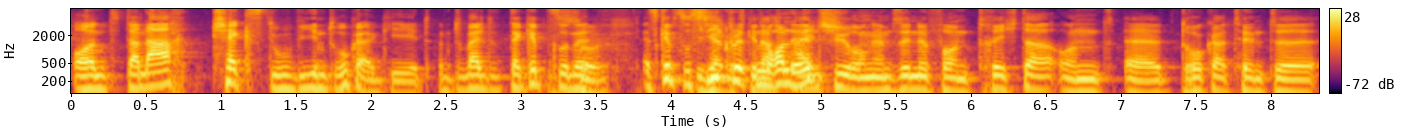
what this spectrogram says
Und danach checkst du, wie ein Drucker geht. Und weil da gibt so Ach so. eine, es gibt so Ich Secret gedacht, Knowledge. Einführung im Sinne von Trichter und äh, Druckertinte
